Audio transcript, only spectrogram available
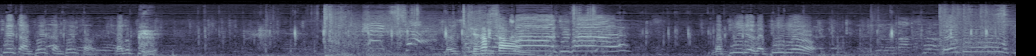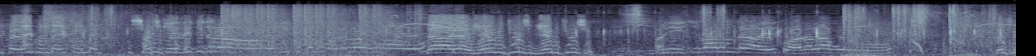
필단 필단 필단 나도 필. 나이스. 계산 다운. 아 제발. 나 필이야 나 필이야. 에이구 야 에이구 온다 에이구 온다 씨, 아니 씨. 개새끼들아. 에이구 빼고 와달라고 야야 예은이 피오십 예은이 피오십. 아니 씨발놈들아 에이구 와달라고. 나이스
